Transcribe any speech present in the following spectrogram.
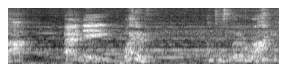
stop Andy. Wait a minute. I just lit a rocket.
